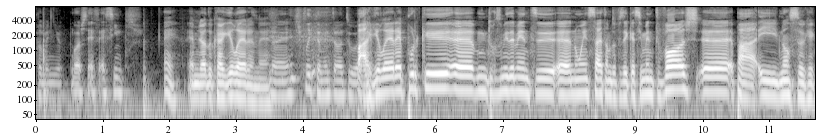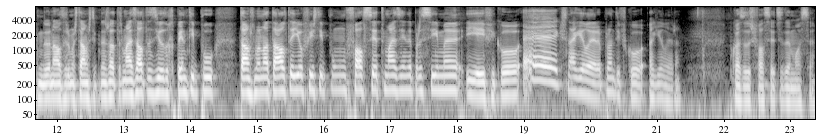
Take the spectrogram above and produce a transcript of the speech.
problema nenhum. Gosto, é, é simples. É, é melhor do que a Aguilera, né? Não é? Explica-me então a tua. Pá, a Aguilera é porque, eh, muito resumidamente, eh, num ensaio estamos a fazer aquecimento de voz, eh, pá, e não sei o que é que me deu na altura, mas estávamos tipo nas notas mais altas e eu de repente, tipo, estávamos numa nota alta e eu fiz tipo um falsete mais ainda para cima e aí ficou, é, Cristina Aguilera, pronto, e ficou Aguilera. Por causa dos falsetes da moça.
